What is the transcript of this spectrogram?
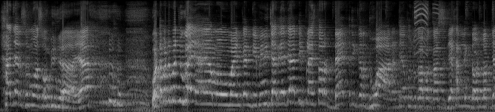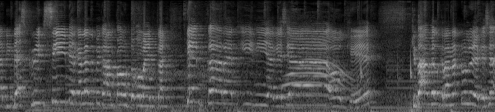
hajar semua zombinya ya. Buat teman-teman juga ya yang mau mainkan game ini cari aja di Playstore Dead Trigger 2 Nanti aku juga bakal sediakan link downloadnya di deskripsi Biar kalian lebih gampang untuk memainkan game keren ini ya guys ya kita ambil granat dulu ya guys ya.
